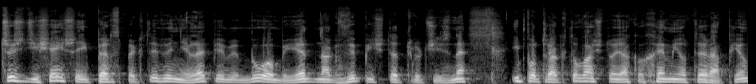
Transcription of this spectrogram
Czy z dzisiejszej perspektywy nie lepiej by byłoby jednak wypić tę truciznę i potraktować to jako chemioterapię?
